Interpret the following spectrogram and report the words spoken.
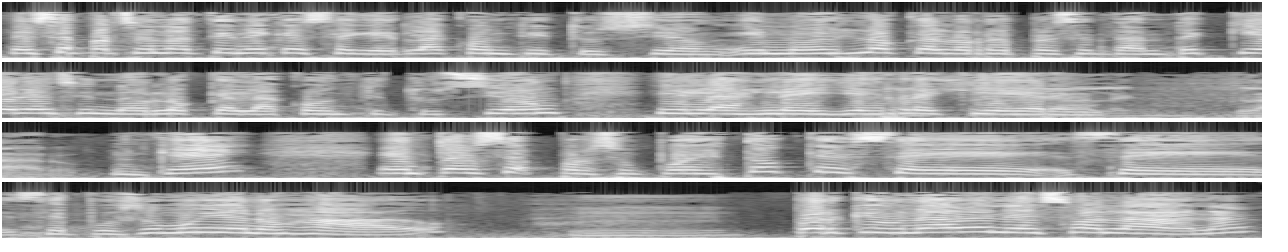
esa persona tiene que seguir la constitución y no es lo que los representantes quieren, sino lo que la constitución y las leyes requieren. Claro. ¿Ok? Entonces, por supuesto que se, se, se puso muy enojado porque una venezolana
